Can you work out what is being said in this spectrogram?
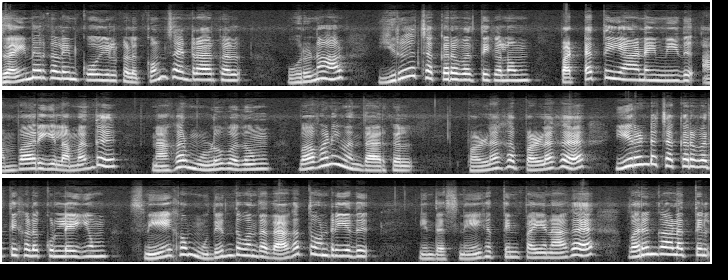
ஜைனர்களின் கோயில்களுக்கும் சென்றார்கள். ஒரு நாள் இரு சக்கரவர்த்திகளும் பட்டத்து யானை மீது அம்பாரியில் அமர்ந்து நகர் முழுவதும் பவனி வந்தார்கள். பழக பழக இரண்டு சக்கரவர்த்திகளுக்குள்ளேயும் சிநேகம் முதிர்ந்து வந்ததாக தோன்றியது. இந்த சிநேகத்தின் பயனாக வருங்காலத்தில்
